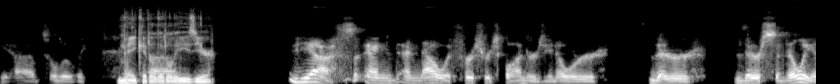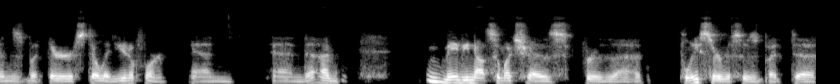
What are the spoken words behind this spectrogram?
Yeah, absolutely. Make it a little um, easier. Yeah, and and now with first responders, you know, we're they're they're civilians, but they're still in uniform, and and I'm maybe not so much as for the police services, but uh,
